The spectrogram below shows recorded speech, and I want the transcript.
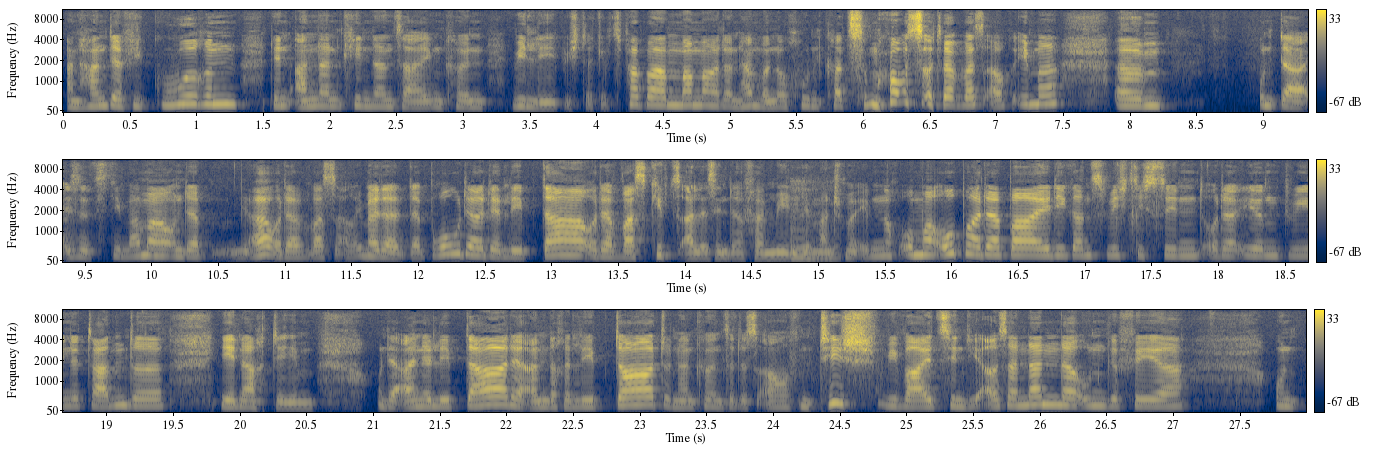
anhand der Figuren den anderen Kindern zeigen können, wie lebe ich. Da gibt es Papa, Mama, dann haben wir noch Hund, Katze, Maus oder was auch immer. Ähm, und da ist jetzt die Mama und der, ja, oder was auch immer, der, der Bruder, der lebt da oder was gibt's alles in der Familie. Mhm. Manchmal eben noch Oma, Opa dabei, die ganz wichtig sind oder irgendwie eine Tante, je nachdem. Und der eine lebt da, der andere lebt dort und dann können sie das auch auf dem Tisch, wie weit sind die auseinander ungefähr und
